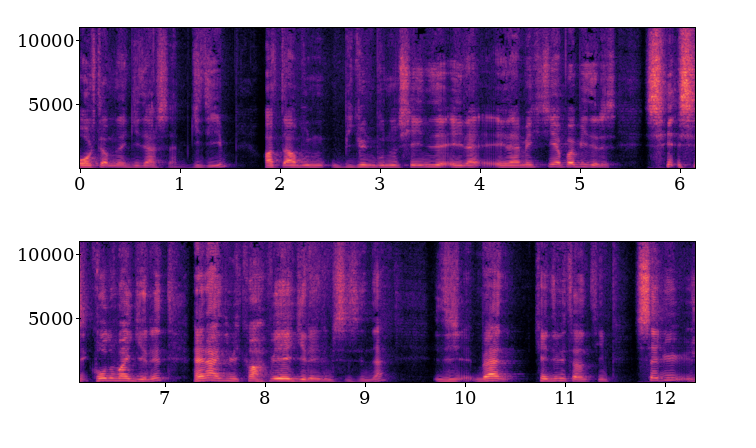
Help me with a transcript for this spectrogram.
ortamına gidersem gideyim hatta bunun, bir gün bunun şeyini de eğlenmek için yapabiliriz koluma girin. Herhangi bir kahveye girelim sizinle. Ben kendimi tanıtayım. Salut,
